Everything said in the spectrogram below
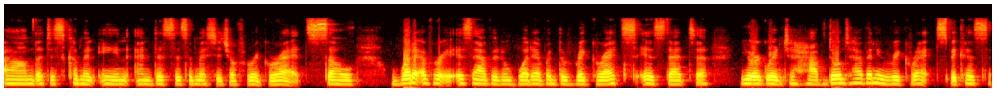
um, that is coming in and this is a message of regret. So whatever is happening whatever the regrets is that uh, you're going to have don't have any regrets because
